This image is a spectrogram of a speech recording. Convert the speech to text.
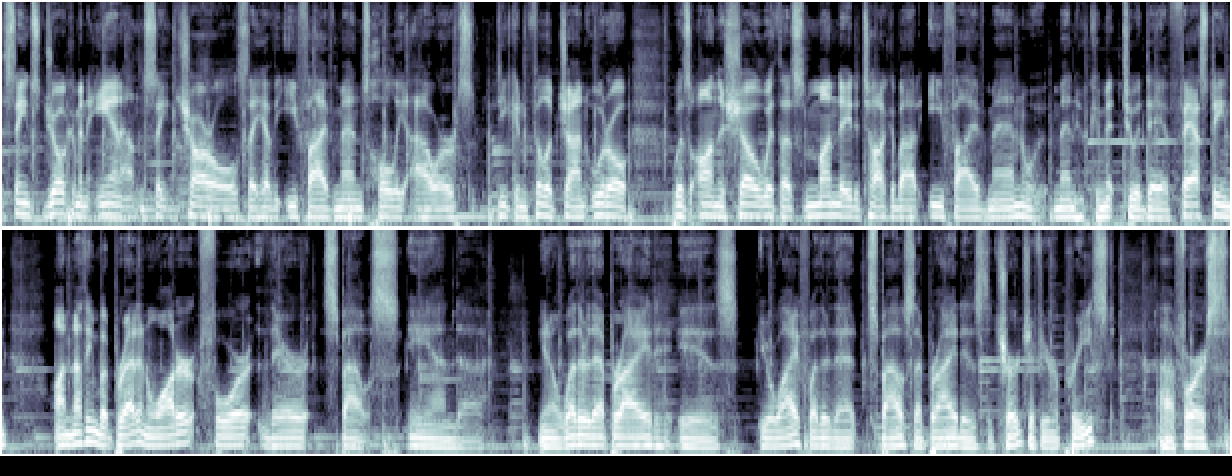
Saints Joachim and Ann out in St. Charles, they have the E5 Men's Holy Hour. Deacon Philip John Uro was on the show with us Monday to talk about E5 men, men who commit to a day of fasting on nothing but bread and water for their spouse. And, uh, you know, whether that bride is your wife, whether that spouse, that bride is the church, if you're a priest, uh, for s-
